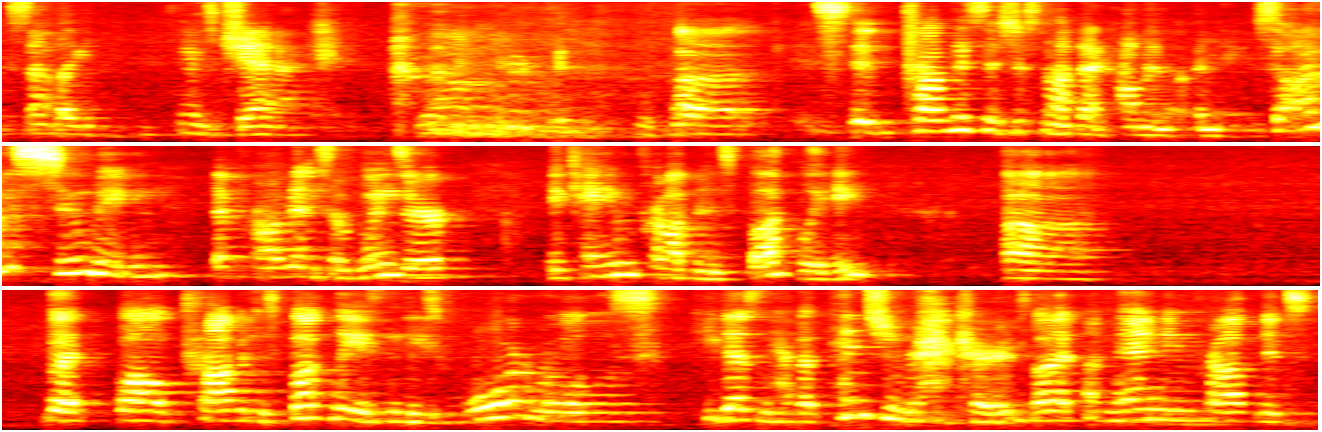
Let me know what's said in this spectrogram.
It's not like, name's Jack. Um, uh, it, Providence is just not that common of a name. So I'm assuming that Providence of Windsor became Providence Buckley. Uh, but while Providence Buckley is in these war rolls, he doesn't have a pension record, but a man named Providence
